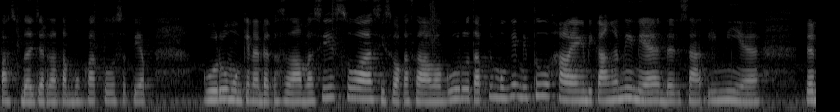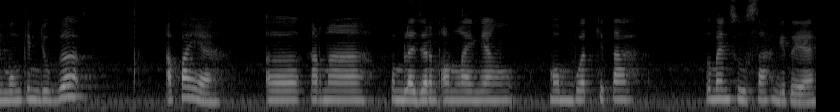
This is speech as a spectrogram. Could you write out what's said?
pas belajar tatap muka tuh setiap guru mungkin ada kesal sama siswa, siswa kesal sama guru, tapi mungkin itu hal yang dikangenin ya dari saat ini ya. Dan mungkin juga apa ya? E, karena pembelajaran online yang membuat kita lumayan susah gitu ya.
